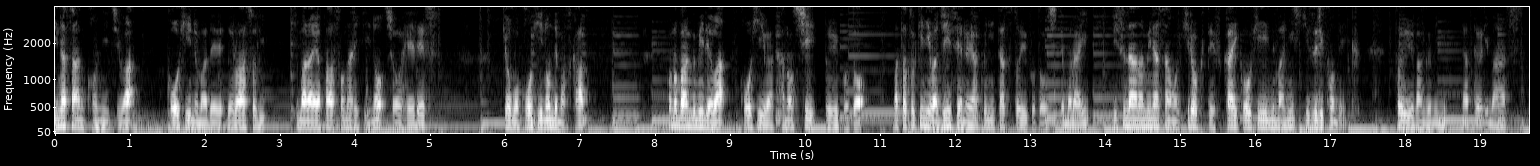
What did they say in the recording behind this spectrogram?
皆さんこんにちは。コーヒー沼で泥遊びヒマラヤパーソナリティの翔平です。今日もコーヒー飲んでますか？この番組ではコーヒーは楽しいということまた時には人生の役に立つということを知ってもらいリスナーの皆さんを広くて深いコーヒー沼に引きずり込んでいくという番組になっております。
